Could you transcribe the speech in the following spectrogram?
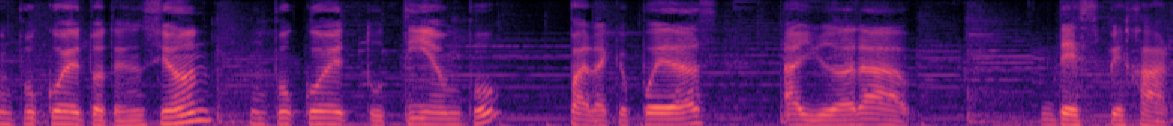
un poco de tu atención, un poco de tu tiempo para que puedas ayudar a despejar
